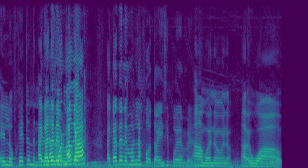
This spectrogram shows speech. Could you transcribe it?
el objeto, ¿entendés? Acá La tenemos, forma de- acá, tenemos la foto, ahí si pueden ver. Ah, bueno, bueno. A ver, wow.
